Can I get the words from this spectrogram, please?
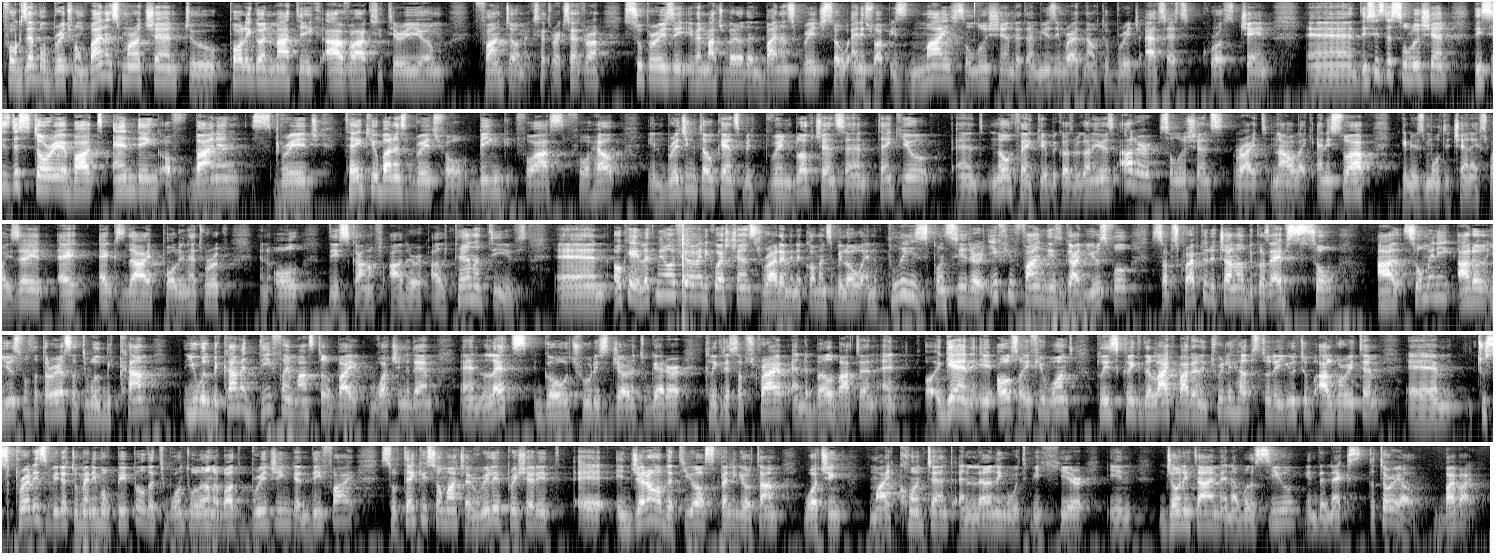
for example, bridge from Binance Smart Chain to Polygon, Matic, Avax, Ethereum, Fantom, etc., etc. Super easy, even much better than Binance Bridge. So AnySwap is my solution that I'm using right now to bridge assets cross-chain. And this is the solution. This is the story about ending of Binance Bridge. Thank you, Binance Bridge, for being for us for help in bridging tokens between blockchains. And thank you and no thank you because we're going to use other solutions right now like AnySwap. You can use multi-chain XYZ, XDAI, Poly Network, and all these kind of other alternatives. And okay, let me know if you have any questions. Write them in the comments below. And please consider if you find this guide useful, subscribe to the channel because I have so uh, so many other useful tutorials that will become you will become a DeFi master by watching them and let's go through this journey together. Click the subscribe and the bell button and again also if you want please click the like button it really helps to the YouTube algorithm um, to spread this video to many more people that want to learn about bridging and DeFi. So thank you so much. I really appreciate it uh, in general that you are spending your time watching my content and learning with me here in JohnnyTime and I will see you in the next tutorial. Bye bye.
